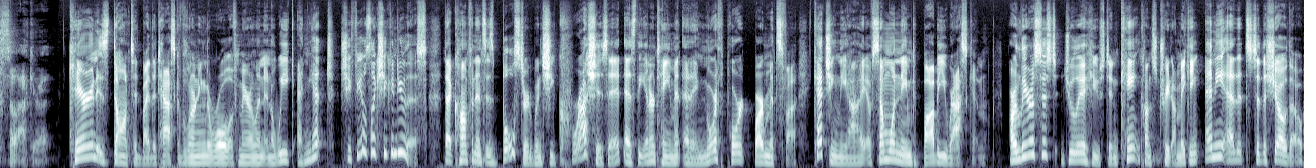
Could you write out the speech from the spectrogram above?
So accurate. Karen is daunted by the task of learning the role of Marilyn in a week, and yet she feels like she can do this. That confidence is bolstered when she crushes it as the entertainment at a Northport bar mitzvah, catching the eye of someone named Bobby Raskin. Our lyricist, Julia Houston, can't concentrate on making any edits to the show, though,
